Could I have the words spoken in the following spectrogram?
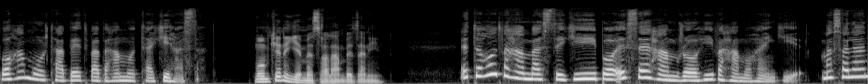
با هم مرتبط و به هم متکی هستند. ممکنه یه مثالم بزنین؟ اتحاد و همبستگی باعث همراهی و هماهنگیه. مثلا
